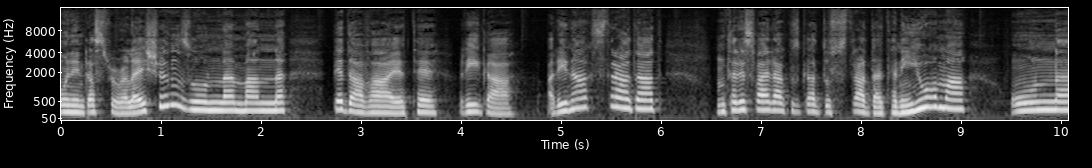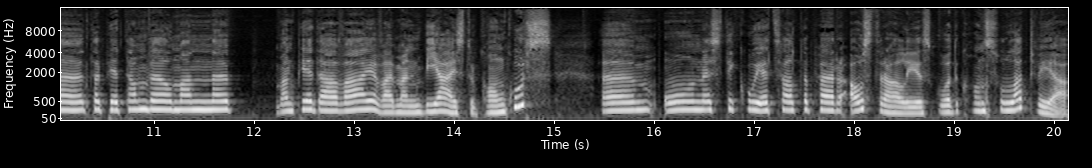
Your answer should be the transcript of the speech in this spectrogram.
un Industrial Relations, un eh, man piedāvāja te Rīgā arī nākt strādāt. Un tad es vairākus gadus strādāju tajā jomā, un uh, tad pie tam vēl man, uh, man piedāvāja, vai man bija jāiztur konkurss, um, un es tiku iecelta par Austrālijas goda konsulu Latvijā.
